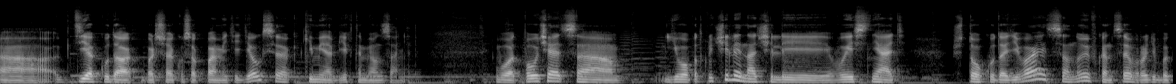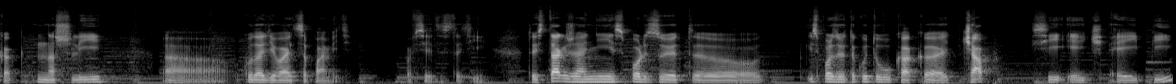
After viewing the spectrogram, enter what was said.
а, где, куда большой кусок памяти делся, какими объектами он занят. Вот, получается, его подключили, начали выяснять, что куда девается, ну и в конце вроде бы как нашли, а, куда девается память по всей этой статье. То есть также они используют, э, используют такую тулу, как CHAP, C-H-A-P,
